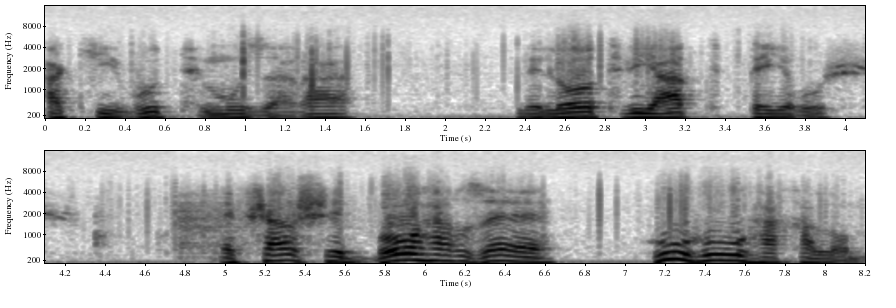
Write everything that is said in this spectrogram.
עקיבות מוזרה ולא תביעת פירוש, אפשר שבוהר זה הוא-הוא החלום.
